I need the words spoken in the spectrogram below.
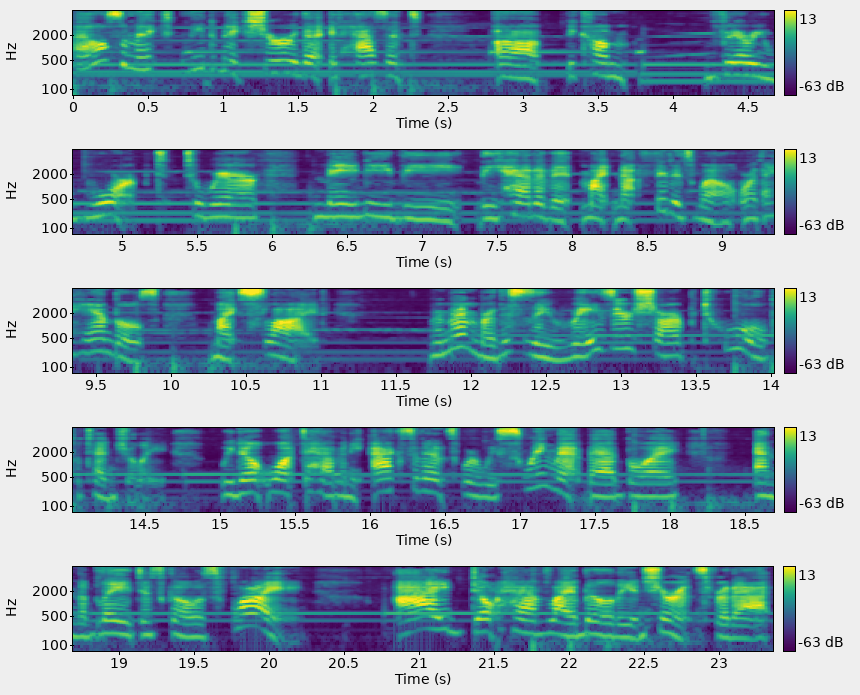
I also make, need to make sure that it hasn't uh, become very warped to where maybe the the head of it might not fit as well or the handles might slide. Remember, this is a razor sharp tool potentially. We don't want to have any accidents where we swing that bad boy and the blade just goes flying. I don't have liability insurance for that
